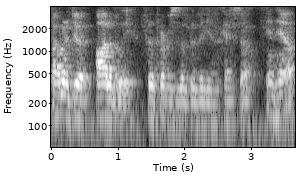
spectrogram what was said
But i'm going to do it audibly for the purposes of the video okay? So inhale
